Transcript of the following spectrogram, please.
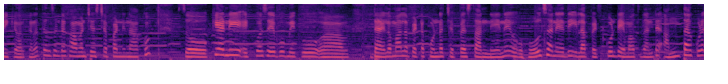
మీకు ఎవరికైనా తెలుసుంటే కామెంట్ చేసి చెప్పండి నాకు. సో ఓకే అండి ఎక్కువసేపు మీకు డైలమాలో పెట్టకుండా చెప్పేస్తాను. నేనే హోల్స్ అనేది ఇలా పెట్టుకుంటే ఏమవుతుందంటే అంతా కూడా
